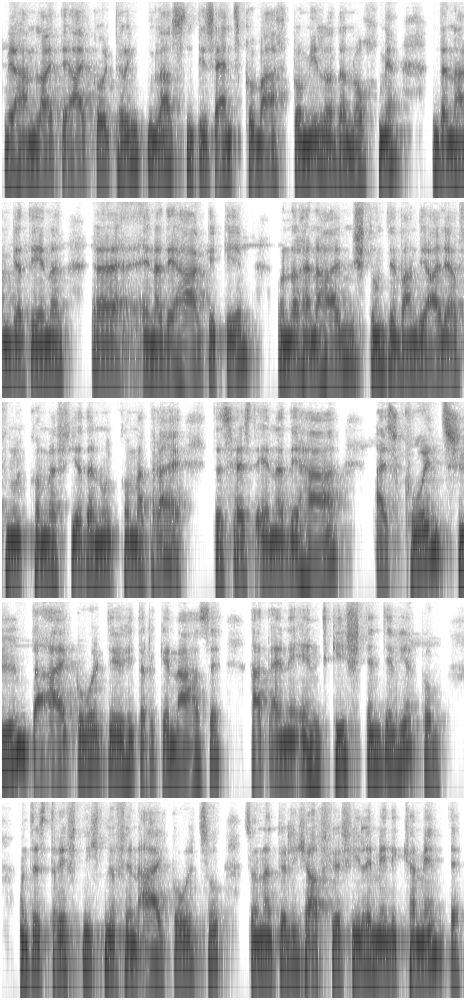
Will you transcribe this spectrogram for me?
Wir haben Leute Alkohol trinken lassen bis 1,8 Promille oder noch mehr. Und dann haben wir denen äh, NADH gegeben. Und nach einer halben Stunde waren die alle auf 0,4 oder 0,3. Das heißt, NADH als Coenzym der Alkoholdehydrogenase hat eine entgiftende Wirkung. Und das trifft nicht nur für den Alkohol zu, sondern natürlich auch für viele Medikamente.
